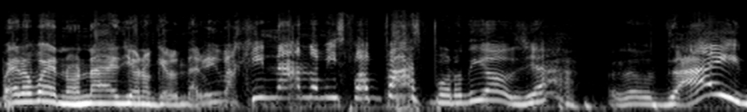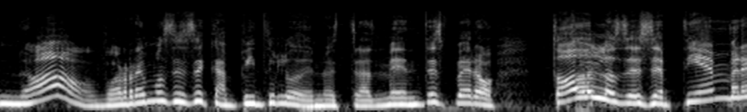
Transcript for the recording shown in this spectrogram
Pero bueno, nada, yo no quiero andar imaginando a mis papás, por Dios, ya. Ay, no, borremos ese capítulo de nuestras mentes, pero todos los de septiembre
